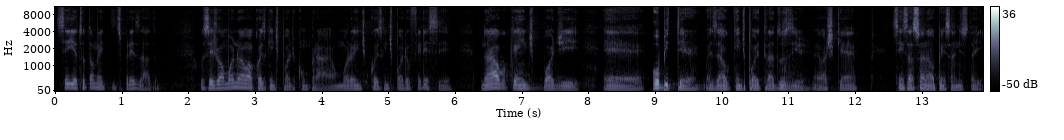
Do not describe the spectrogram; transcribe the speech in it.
seria totalmente desprezado. Ou seja, o amor não é uma coisa que a gente pode comprar, o amor é uma coisa que a gente pode oferecer. Não é algo que a gente pode é, obter, mas é algo que a gente pode traduzir. Eu acho que é sensacional pensar nisso daí.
